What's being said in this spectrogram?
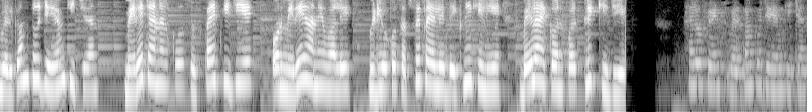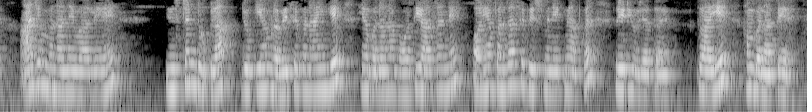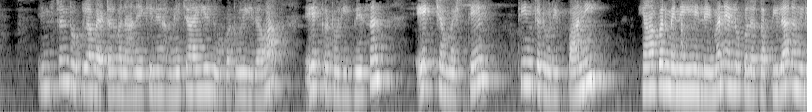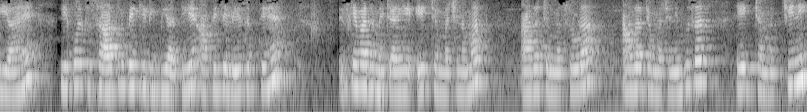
Welcome to JM kitchen. मेरे channel को subscribe कीजिए और मेरे आने वाले वीडियो को सबसे पहले देखने के लिए बेल आइकॉन पर क्लिक कीजिए। Hello friends, welcome to JM kitchen. आज हम बनाने वाले हैं इंस्टेंट ढोकला, जो कि हम रवे से बनाएँगे। यह बनाना बहुत ही आसान है और यह 15 से 20 मिनट में आपका रेडी हो जाता है। तो आइए हम बनाते हैं। इंस्टेंट ढोकला बैटर बनाने के लिए हमें चाहिए दो कटोरी रवा एक कटोरी बेसन, एक चम्मच तेल, तीन कटोरी पानी। यहाँ पर मैंने ये लेमन येलो कलर का पीला रंग लिया है। ये कुल सात रुपए की डिब्बी आती है, आप इसे ले सकते हैं। इसके बाद हमें चाहिए एक चम्मच नमक, आधा चम्मच सोडा, आधा चम्मच नींबू सर, एक चम्मच चीनी।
